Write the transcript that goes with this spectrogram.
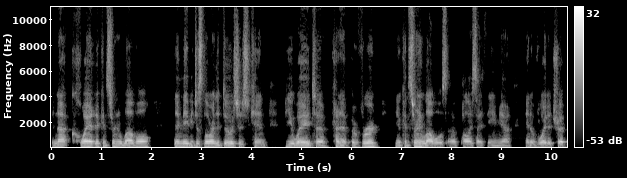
but not quite at a concerning level, then maybe just lowering the dosage can be a way to kind of avert, you know, concerning levels of polycythemia and avoid a trip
